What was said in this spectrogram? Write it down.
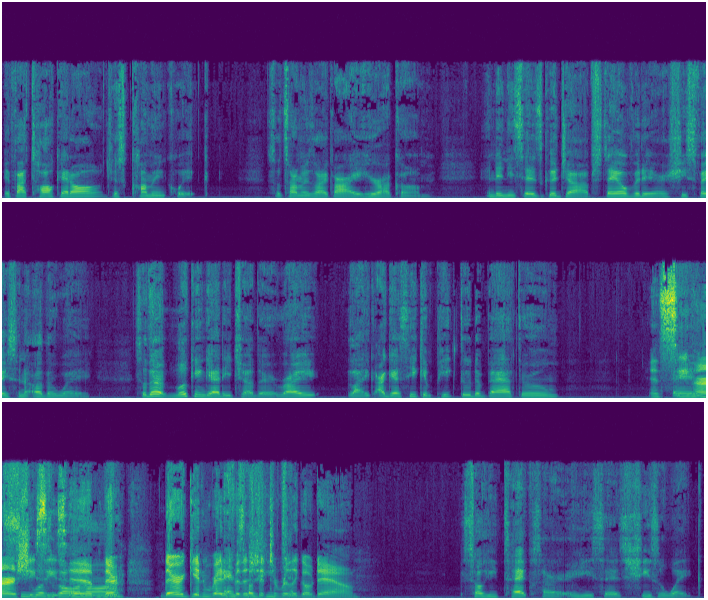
If I talk at all, just come in quick. So Tommy's like, all right, here I come. And then he says, good job, stay over there. She's facing the other way. So they're looking at each other, right? Like, I guess he can peek through the bathroom and see and her. See she sees him. On. They're they're getting ready and for this so shit to really te- go down. So he texts her and he says she's awake.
